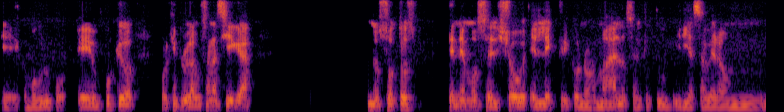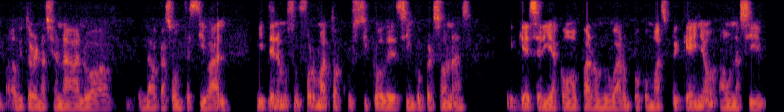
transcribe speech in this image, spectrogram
eh, como grupo. Eh, un poco, por ejemplo, La Gusana Ciega, nosotros tenemos el show eléctrico normal, o sea, el que tú irías a ver a un auditorio nacional o a, en dado caso a un festival, y tenemos un formato acústico de cinco personas, que sería como para un lugar un poco más pequeño, aún así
